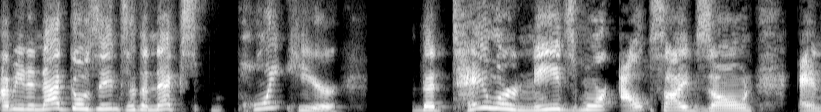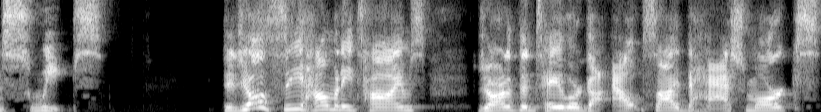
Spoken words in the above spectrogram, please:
I mean, and that goes into the next point here. that Taylor needs more outside zone and sweeps. Did y'all see how many times Jonathan Taylor got outside the hash marks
